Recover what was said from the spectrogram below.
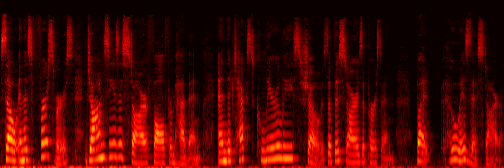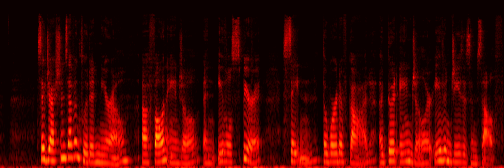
So, in this first verse, John sees a star fall from heaven, and the text clearly shows that this star is a person. But who is this star? Suggestions have included Nero, a fallen angel, an evil spirit, Satan, the Word of God, a good angel, or even Jesus himself.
